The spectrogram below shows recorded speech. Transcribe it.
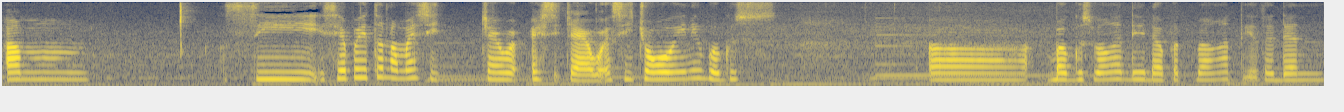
Um, si siapa itu namanya? Si cewek eh si cewek si cowok ini bagus. Uh, bagus banget dia dapat banget gitu. Dan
